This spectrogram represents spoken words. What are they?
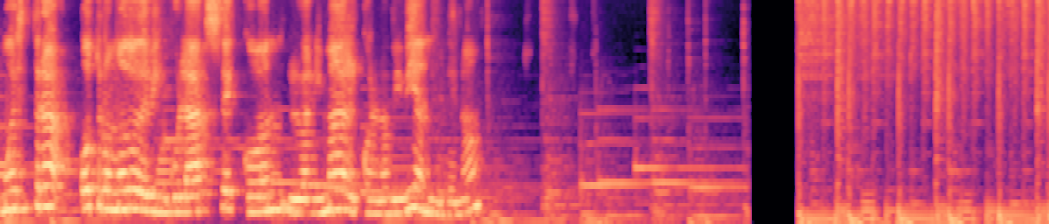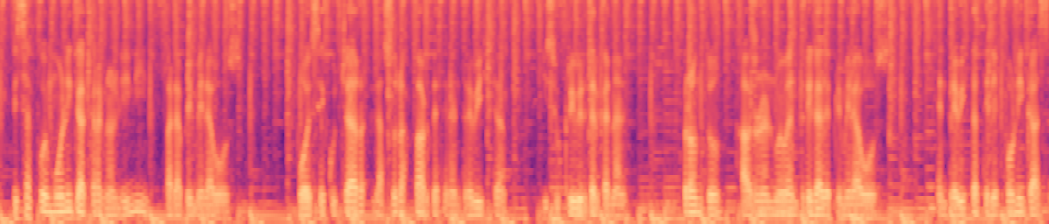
muestra otro modo de vincularse con lo animal, con lo viviente, ¿no? Esa fue Mónica Cragnolini para Primera Voz. Puedes escuchar las otras partes de la entrevista y suscribirte al canal. Pronto habrá una nueva entrega de Primera Voz, entrevistas telefónicas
